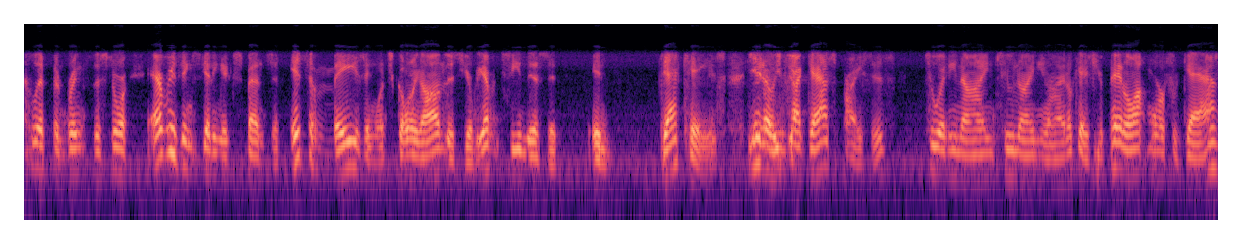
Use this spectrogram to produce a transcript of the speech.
clip and bring to the store. Everything's getting expensive. It's amazing what's going on this year. We haven't seen this in, in decades. You know, you've got gas prices two eighty nine, two ninety nine. Okay, so you're paying a lot more for gas.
